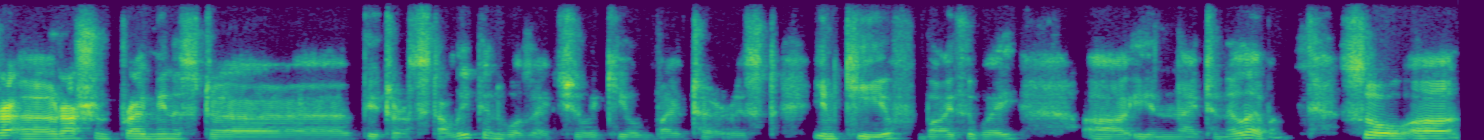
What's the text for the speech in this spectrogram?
uh, Russian Prime Minister uh, Peter Stolypin was actually killed by a terrorist in Kiev, by the way, uh, in 1911. So uh,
